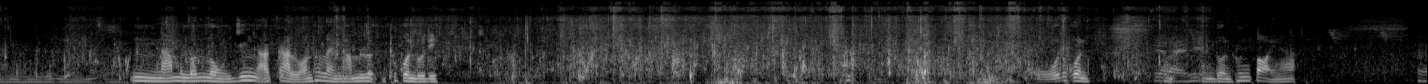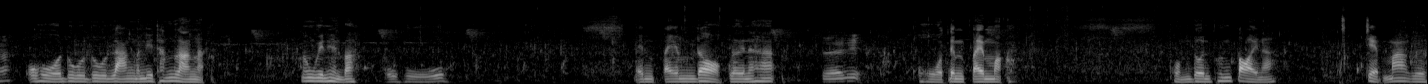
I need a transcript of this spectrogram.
น้ำน้ำมันลดลงมากอืมน้ำมันลดลงยิ่งอากาศร้อนเท่าไหร่น้ำมันลดทุกคนดูดิโอ้โหทุกคนนี่อะไรพี่ผมโดนพึ่งต่อยนะฮะ ฮะ โอ้โห ดูดูรังมันดิทั้งรังอะ่ะ น้องวินเห็นปะโอ้โหเต็มเต็มดอกเลยนะฮะ เจอพี่ โอ้โห เต็มเต็มอะ ผมโดนพึ่งต่อยนะ เจ็บมากเลย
